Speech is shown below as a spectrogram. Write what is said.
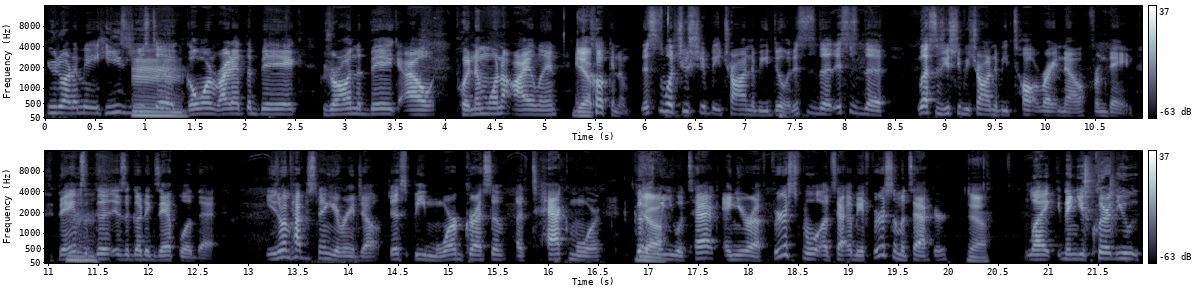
You know what I mean? He's used to Mm. going right at the big, drawing the big out, putting them on an island, and Yep. cooking them. This is what you should be trying to be doing. This is the this is the lessons you should be trying to be taught right now from Dame. Dame's Mhm. a good is a good example of that. You don't have to stand your range out. Just be more aggressive, attack more. Because Yeah. when you attack and you're a fearful attack, I mean, a fearsome attacker, Yeah. like then you clear you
